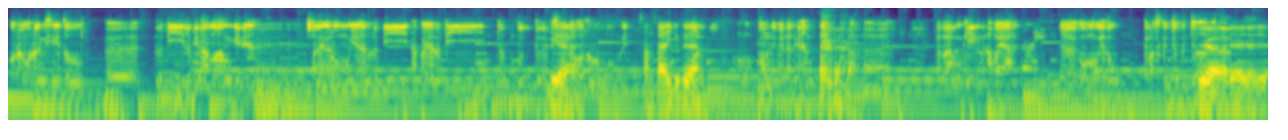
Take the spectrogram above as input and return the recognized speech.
orang-orang di sini tuh eh, lebih lebih ramah mungkin ya. Hmm, Soalnya kan ngomongnya kan lebih apa ya lebih lembut tuh di sini Iya. kalau orang ngomongnya santai gitu ya kalau di Medan kan karena mungkin apa ya eh, ngomongnya tuh keras kenceng-kenceng iya gitu. iya iya iya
